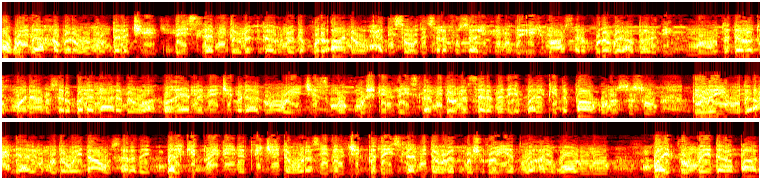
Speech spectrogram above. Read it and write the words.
هغوی دا خبره وموندله چې د اسلامي دولت کارونه د قرآن او حدیثو او د سلف صالحینو د اجماع سره پوره برابر دي نو د دغه دښمنانو سره بله لاره نه وه بغیر له دې چې په ډاګه ووایي چې زموږ مشکل د اسلامي دولت سره نه دی بلکې د پاکو نصوصو پېړیو د اهل علمو د ویناوو سره دی، بلکې دوی دې نتیجې ته ورسېدل چې که د اسلامي دولت مشروعیت وهل غواړو نو باید لومړی دغه پاک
